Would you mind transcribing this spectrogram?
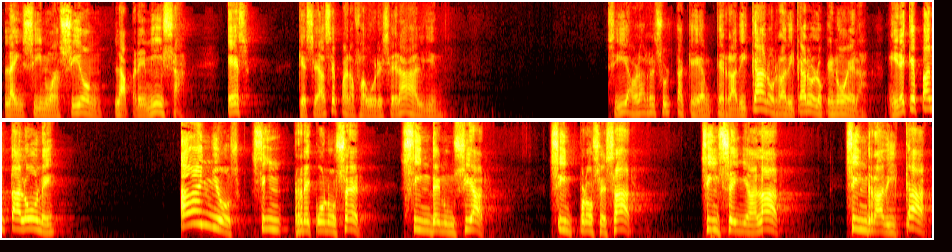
la insinuación, la premisa es que se hace para favorecer a alguien. Sí, ahora resulta que aunque radicaron, radicaron lo que no era. Mire qué pantalones, años sin reconocer, sin denunciar, sin procesar, sin señalar, sin radicar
